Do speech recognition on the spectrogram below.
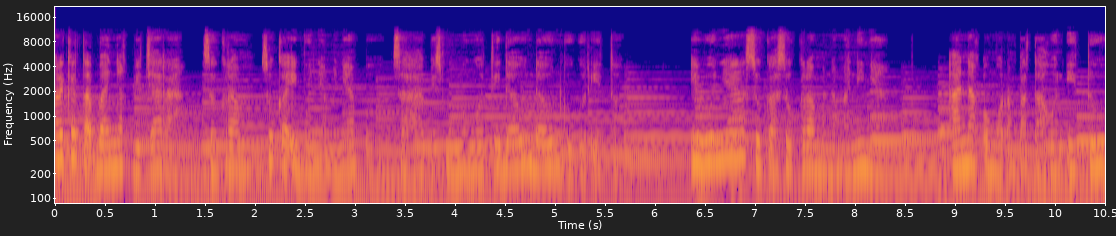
Mereka tak banyak bicara. Sukram suka ibunya menyapu sehabis memunguti daun-daun gugur itu. Ibunya suka Sukra menemaninya Anak umur 4 tahun itu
